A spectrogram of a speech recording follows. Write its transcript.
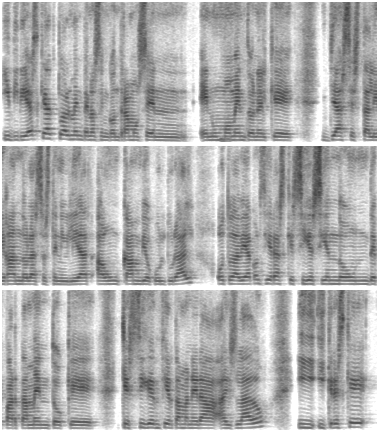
¿Y dirías que actualmente nos encontramos en, en, un momento en el que ya se está ligando la sostenibilidad a un cambio cultural o todavía consideras que sigue siendo un departamento que, que sigue en cierta manera aislado? ¿Y, y crees que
